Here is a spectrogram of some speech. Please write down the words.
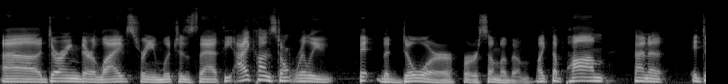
uh, during their live stream, which is that the icons don't really fit the door for some of them. Like the palm kind of, it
